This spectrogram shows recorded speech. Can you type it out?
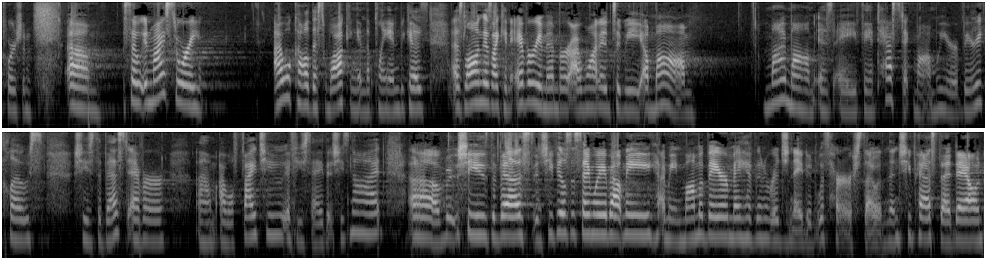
portion. Um, so in my story. I will call this walking in the plan because as long as I can ever remember, I wanted to be a mom my mom is a fantastic mom. We are very close. She's the best ever. Um, I will fight you if you say that she's not. Um, she's the best, and she feels the same way about me. I mean, Mama Bear may have been originated with her, so, and then she passed that down.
